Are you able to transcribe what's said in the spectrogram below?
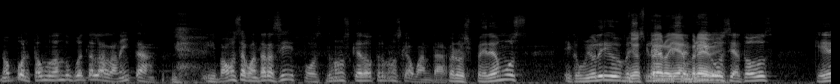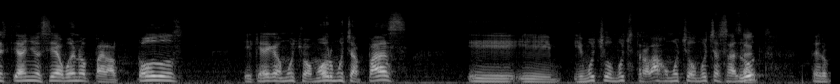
no pues estamos dando cuenta la lanita y vamos a aguantar así, pues no nos queda otra menos que aguantar. Pero esperemos, y como yo le digo a mis Yo espero en breve. amigos y a todos, que este año sea bueno para todos y que haya mucho amor, mucha paz y, y- y mucho, mucho trabajo, mucho, mucha salud, Exacto. pero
